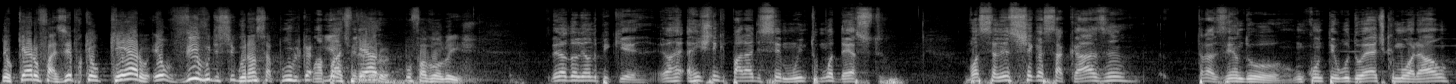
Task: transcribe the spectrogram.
Eu quero fazer porque eu quero, eu vivo de segurança pública Uma e parte, eu quero. Por favor, Luiz. Vereador Leandro Piquet, a gente tem que parar de ser muito modesto. Vossa Excelência chega a essa casa trazendo um conteúdo ético e moral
